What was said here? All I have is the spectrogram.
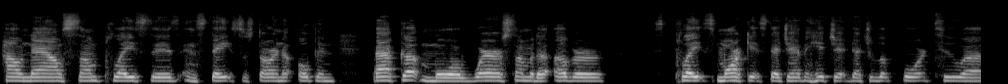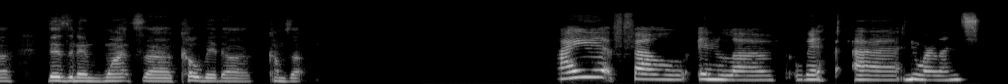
how now some places and states are starting to open back up more, where are some of the other plates markets that you haven't hit yet that you look forward to uh, visiting once uh, COVID uh, comes up? I fell in love with uh, New Orleans.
